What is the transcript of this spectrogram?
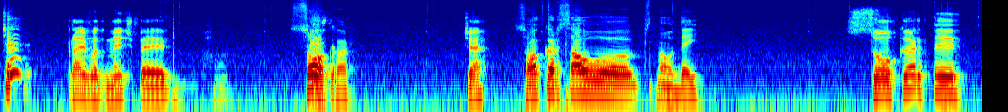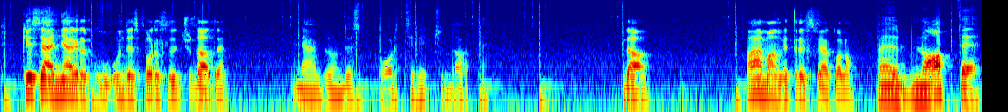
Ce? Private match pe... Soccer. Ce? Soccer sau uh, Snow Day? Soccer pe chestia aia neagră cu unde sporturile ciudate. Neagru unde sporțile ciudate. Da. Hai, man, că trebuie să fie acolo. Pe noapte?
